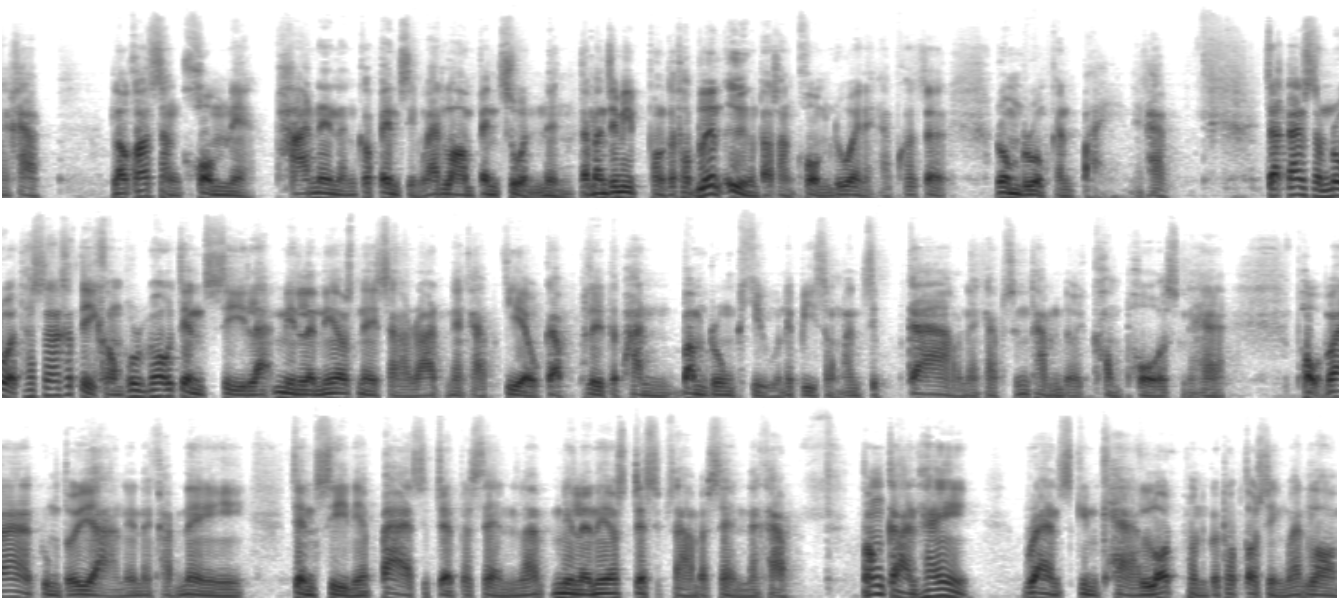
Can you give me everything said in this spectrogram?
นะครับ แล้วก็สังคมเนี่ยพาร์ทในนั้นก็เป็นสิ่งแวดล้อมเป็นส่วนหนึ่ง แต่มันจะมีผลกระทบเรื่องอื่นต่อสังคมด้วยนะครับเขาจะรวมๆกันไปนะครับ จากการสำรวจทัศนคติของผู้บริโภค Gen Z และ Millennials ในสหรัฐนะครับ เกี่ยวกับผลิตภัณฑ์บำรุงผิวในปี 2019 นะครับ ซึ่งทำโดย Compose นะฮะพบว่ากลุ่มตัวอย่างเนี่ยนะครับใน Gen Z เนี่ย 87%และ Millennials 73%นะครับต้องการให้แบรนด์สกินแคร์ลดผลกระทบต่อสิ่งแวดล้อม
